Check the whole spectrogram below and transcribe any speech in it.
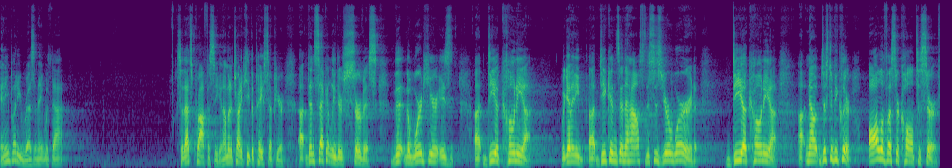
Anybody resonate with that? So that's prophecy, and I'm going to try to keep the pace up here. Uh, then, secondly, there's service. The, the word here is uh, diaconia. We got any uh, deacons in the house? This is your word, diaconia. Uh, now, just to be clear, all of us are called to serve.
